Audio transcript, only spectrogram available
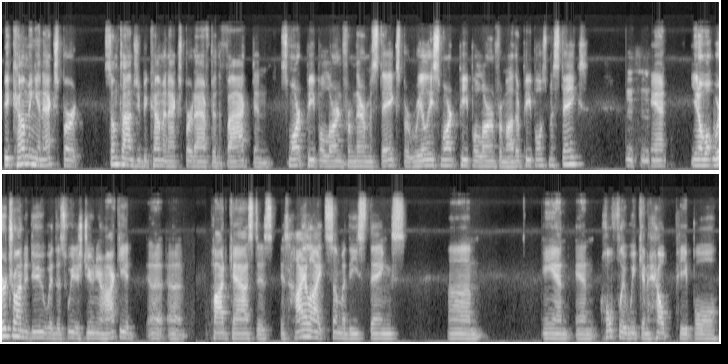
becoming an expert sometimes you become an expert after the fact and smart people learn from their mistakes but really smart people learn from other people's mistakes mm-hmm. and you know what we're trying to do with the swedish junior hockey uh, uh, podcast is is highlight some of these things um, and and hopefully we can help people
